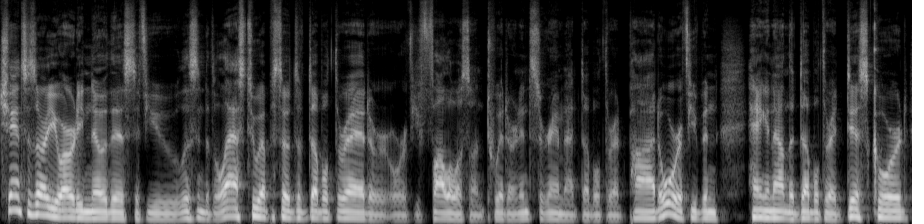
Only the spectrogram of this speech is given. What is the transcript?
Chances are you already know this if you listen to the last two episodes of Double Threat, or, or if you follow us on Twitter and Instagram at Double Threat Pod, or if you've been hanging out in the Double Threat Discord.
